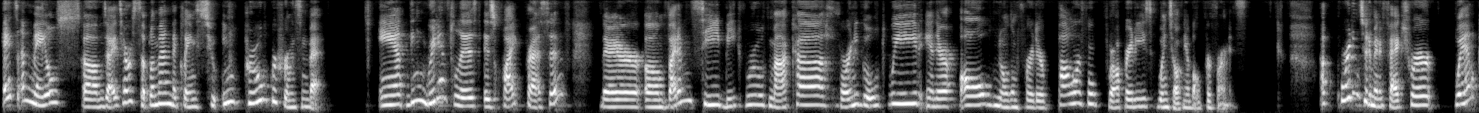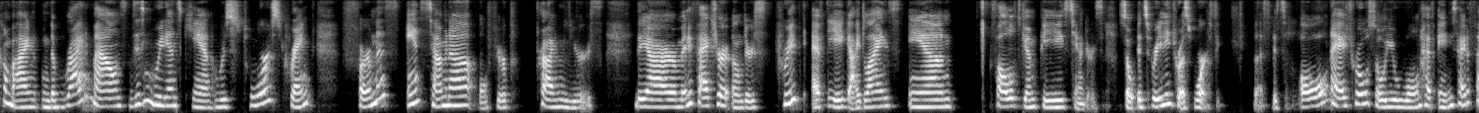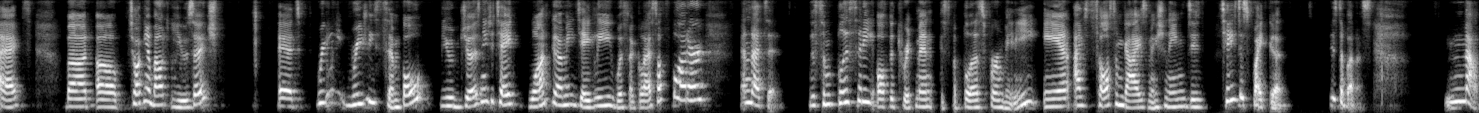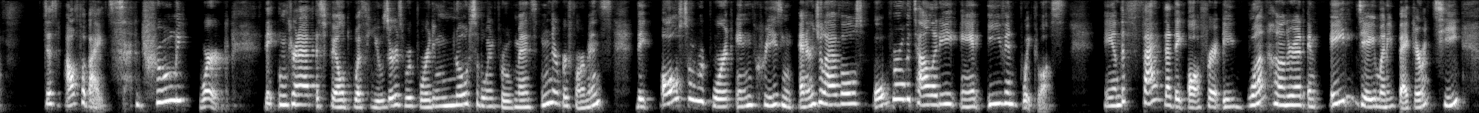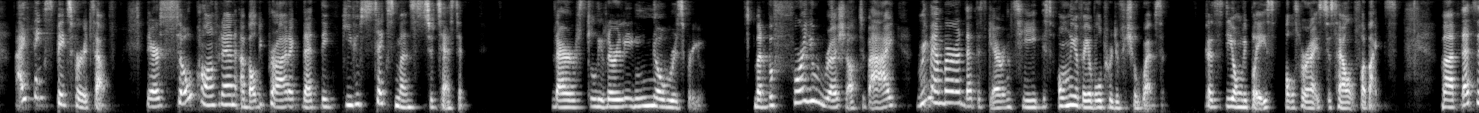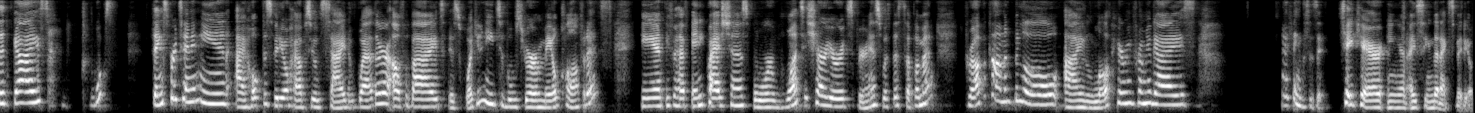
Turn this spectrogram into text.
It's a male um, dietary supplement that claims to improve performance in bed. And the ingredients list is quite impressive. They're um, vitamin C, beetroot, maca, horny goatweed, and they're all known for their powerful properties when talking about performance. According to the manufacturer, when combined in the right amounts, these ingredients can restore strength, firmness, and stamina of your prime years. They are manufactured under strict FDA guidelines and follows GMP standards. So it's really trustworthy. It's all natural, so you won't have any side effects. But uh, talking about usage, it's really, really simple. You just need to take one gummy daily with a glass of water, and that's it. The simplicity of the treatment is a plus for many, and I saw some guys mentioning the taste is quite good. It's the bonus. Now, does Alpha Bites truly work? The internet is filled with users reporting noticeable improvements in their performance. They also report increasing energy levels, overall vitality, and even weight loss. And the fact that they offer a 180 day money back guarantee, I think speaks for itself. They're so confident about the product that they give you six months to test it. There's literally no risk for you. But before you rush off to buy, remember that this guarantee is only available through the official website because it's the only place authorized to sell for bites. But that's it, guys. Whoops. Thanks for tuning in. I hope this video helps you decide whether Alpha Bites is what you need to boost your male confidence. And if you have any questions or want to share your experience with the supplement, drop a comment below. I love hearing from you guys. I think this is it. Take care, and I see you in the next video.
